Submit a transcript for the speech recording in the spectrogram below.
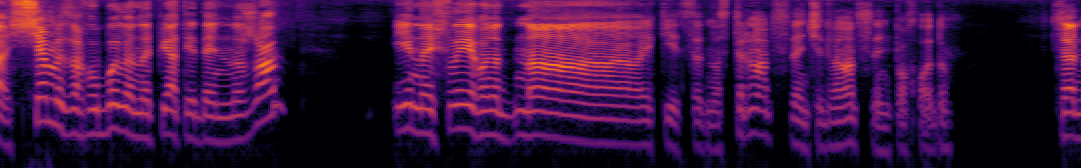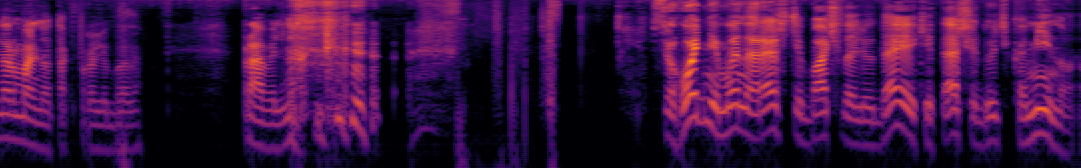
А ще ми загубили на п'ятий день ножа і знайшли його на, на який це на 13 день чи 12 день походу. Це нормально так пролюбили. Правильно. Сьогодні ми нарешті бачили людей, які теж йдуть каміно.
